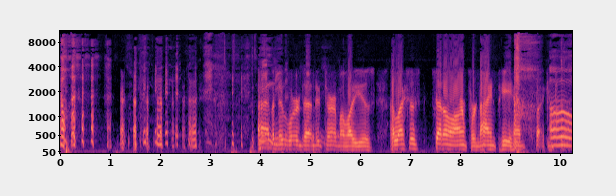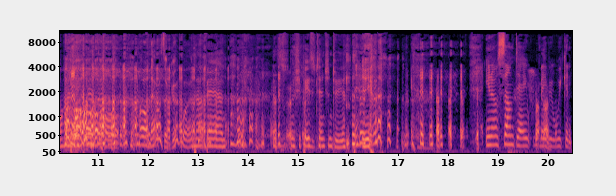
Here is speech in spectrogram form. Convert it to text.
I have a new word, uh, new term I want to use. Alexis, set an alarm for 9 p.m. so oh, oh, oh, that was a good one. not bad. That's when she pays attention to you. You know, someday maybe we can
